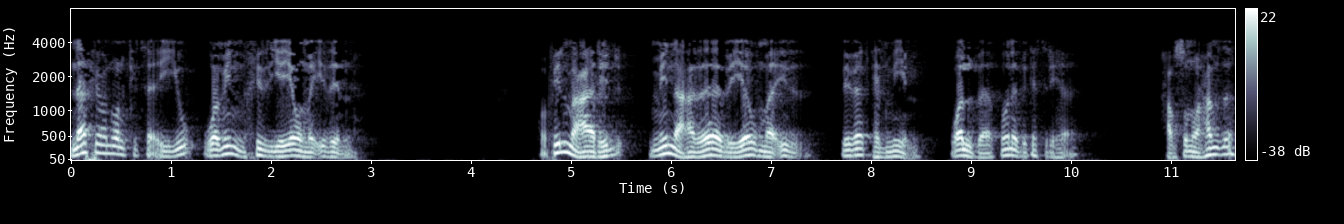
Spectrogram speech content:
نافع والكسائي ومن خزي يومئذ. وفي المعارج من عذاب يومئذ بفتح الميم والباقون بكسرها. حفص وحمزة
